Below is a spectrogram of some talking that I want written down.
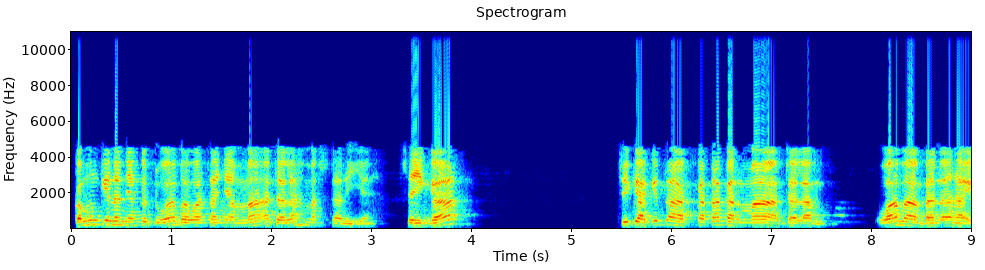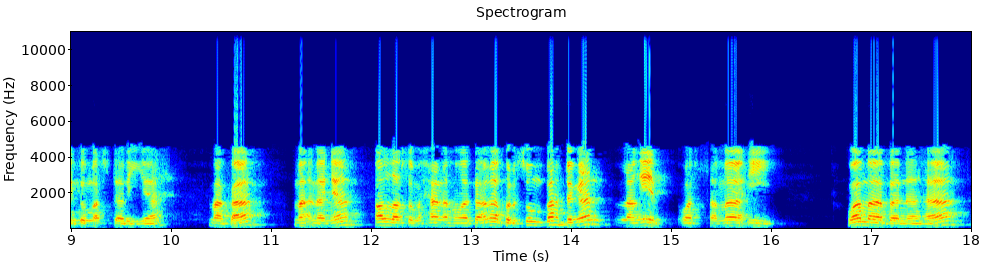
Kemungkinan yang kedua bahwasanya ma adalah masdariyah. Sehingga jika kita katakan ma dalam wa ma banaha itu masdariyah, maka maknanya Allah Subhanahu wa taala bersumpah dengan langit was samai. Wa ma banaha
